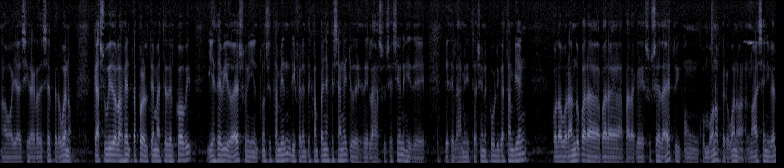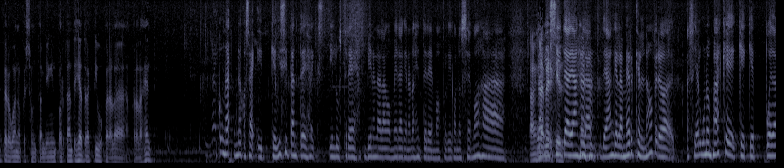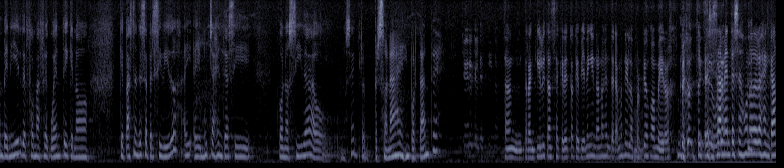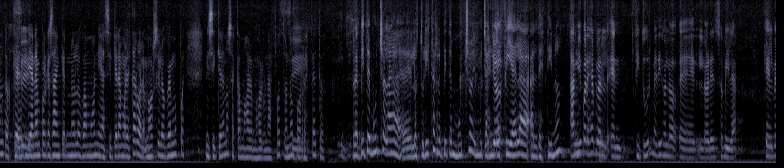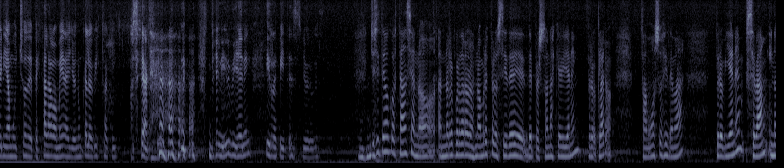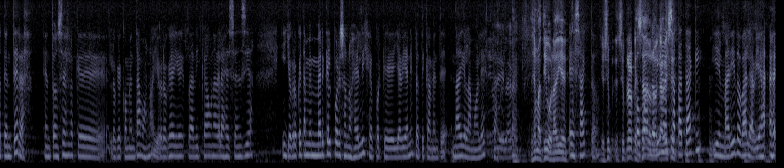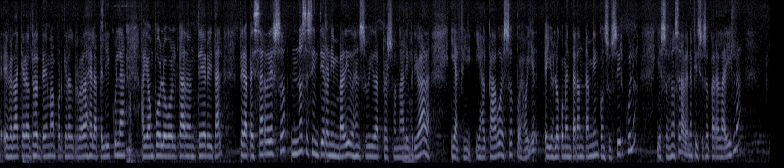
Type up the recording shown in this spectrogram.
no voy a decir agradecer, pero bueno, que ha subido las ventas por el tema este del COVID y es debido a eso. Y entonces también diferentes campañas que se han hecho desde las asociaciones y de, desde las administraciones públicas también colaborando para, para, para que suceda esto y con, con, bonos, pero bueno, no a ese nivel, pero bueno, que son también importantes y atractivos para la, para la gente. Una, una cosa, ¿qué visitantes ilustres vienen a La Gomera que no nos enteremos? Porque conocemos a Angela la visita de Angela, de Angela Merkel, ¿no? Pero así algunos más que, que, que, puedan venir de forma frecuente y que no que pasen desapercibidos. Hay, hay mucha gente así conocida o, no sé, personajes importantes tan tranquilo y tan secreto que vienen y no nos enteramos ni los propios gomeros. y precisamente ese es uno de los encantos, que vienen porque saben que no los vamos ni a siquiera molestar, o a lo mejor si los vemos, pues ni siquiera nos sacamos a lo mejor una foto, ¿no? Por respeto. Repite mucho, eh, los turistas repiten mucho, hay mucha gente fiel al destino. A mí, por ejemplo, en Fitur me dijo eh, Lorenzo Milá que él venía mucho de pesca a la gomera y yo nunca lo he visto aquí. O sea, que venir, vienen y repiten, yo creo que sí. Yo sí tengo constancia, no, no recordar los nombres, pero sí de, de, personas que vienen, pero claro, famosos y demás, pero vienen, se van y no te enteras. Entonces, lo que, lo que comentamos, ¿no? Yo creo que ahí radica una de las esencias y yo creo que también Merkel por eso nos elige, porque ella viene y prácticamente nadie la molesta. Es llamativo, nadie. Exacto. Yo siempre, lo he pensado. O cuando vino el Zapataki y el marido, vale, había, es verdad que era otro tema porque era el rodaje de la película, había un pueblo volcado entero y tal, pero a pesar de eso no se sintieron invadidos en su vida personal y privada. Y al fin y al cabo eso, pues oye, ellos lo comentarán también con sus círculos y eso no será beneficioso para la isla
